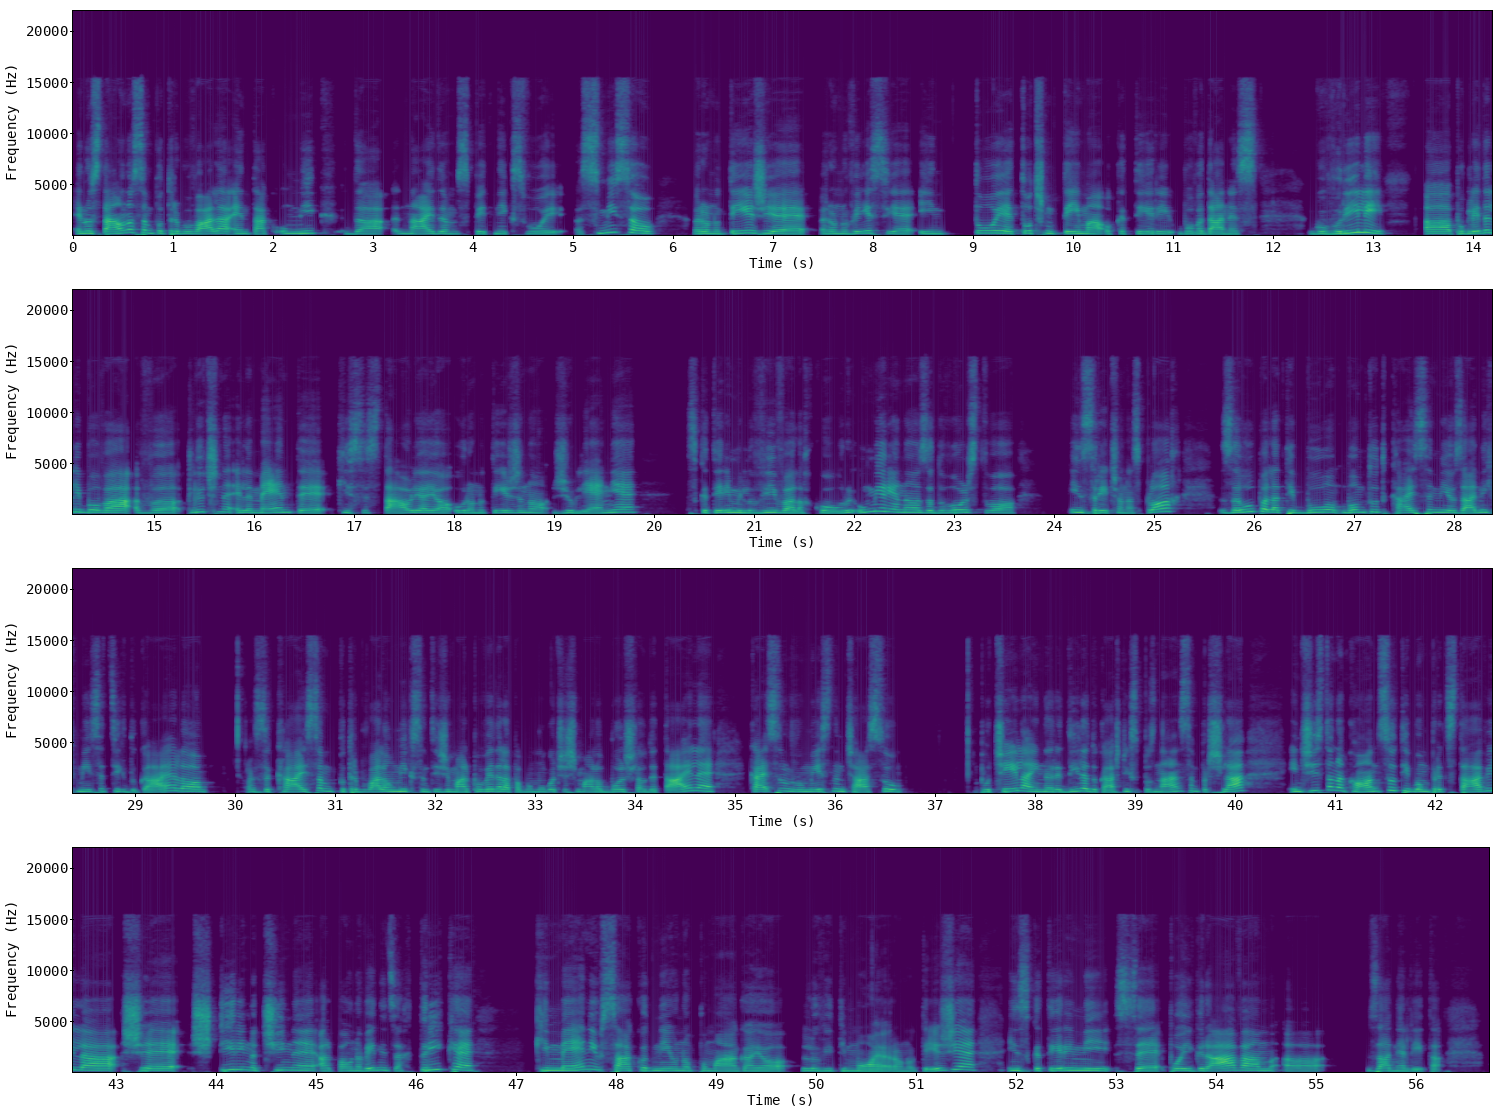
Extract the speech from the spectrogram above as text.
Enostavno sem potrebovala en tak umik, da najdem spet nek svoj smisel, ravnotežje, ravnovesje in to je točno tema, o kateri bomo danes govorili. Uh, pogledali bomo v ključne elemente, ki se stavljajo uravnoteženo življenje, s katerimi loviva lahko umirjeno, zadovoljstvo in srečo nasploh. Zaupala ti bom, bom tudi, kaj se mi je v zadnjih mesecih dogajalo, zakaj sem potrebovala umik, sem ti že malo povedala, pa bom mogoče še malo bolj šla v detajle, kaj sem v umestnem času počela in naredila, do kakšnih spoznanj sem prišla. In čisto na koncu ti bom predstavila še štiri načine, ali pa v navednicah trike, ki meni vsakodnevno pomagajo loviti moje ravnotežje in s katerimi se poigravam uh, zadnja leta.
